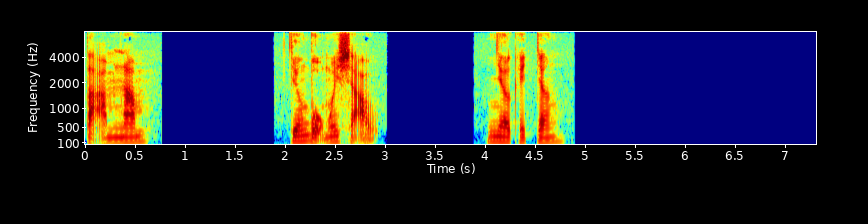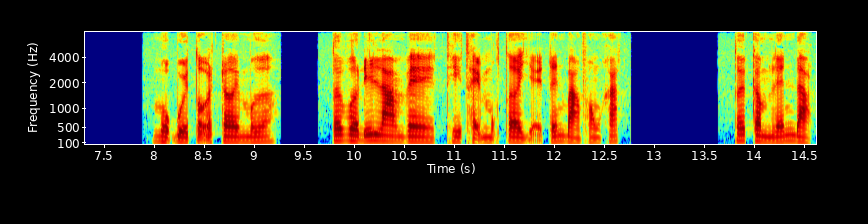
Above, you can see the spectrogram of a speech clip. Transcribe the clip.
8 năm. Chương 46 Nhờ cái chân. Một buổi tối trời mưa, Tôi vừa đi làm về thì thấy một tờ giấy trên bàn phòng khách. Tôi cầm lên đọc,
